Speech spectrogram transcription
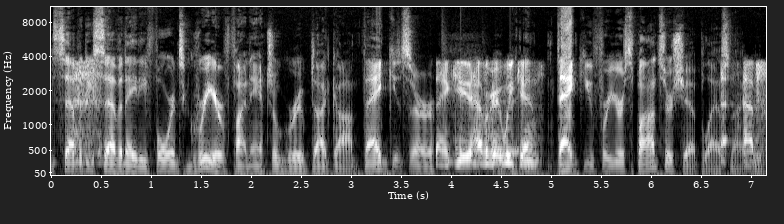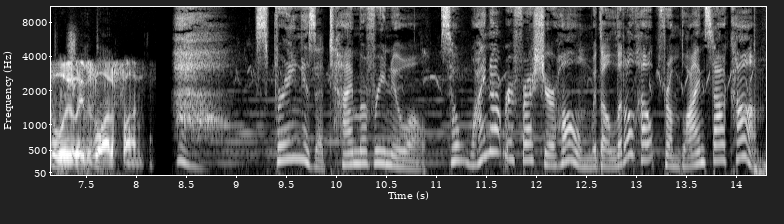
427-7784. It's GreerFinancialGroup.com. Thank you, sir. Thank you. Have a great weekend. Thank you for your sponsorship last night. Absolutely, it was a lot of fun. Spring is a time of renewal, so why not refresh your home with a little help from Blinds.com?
